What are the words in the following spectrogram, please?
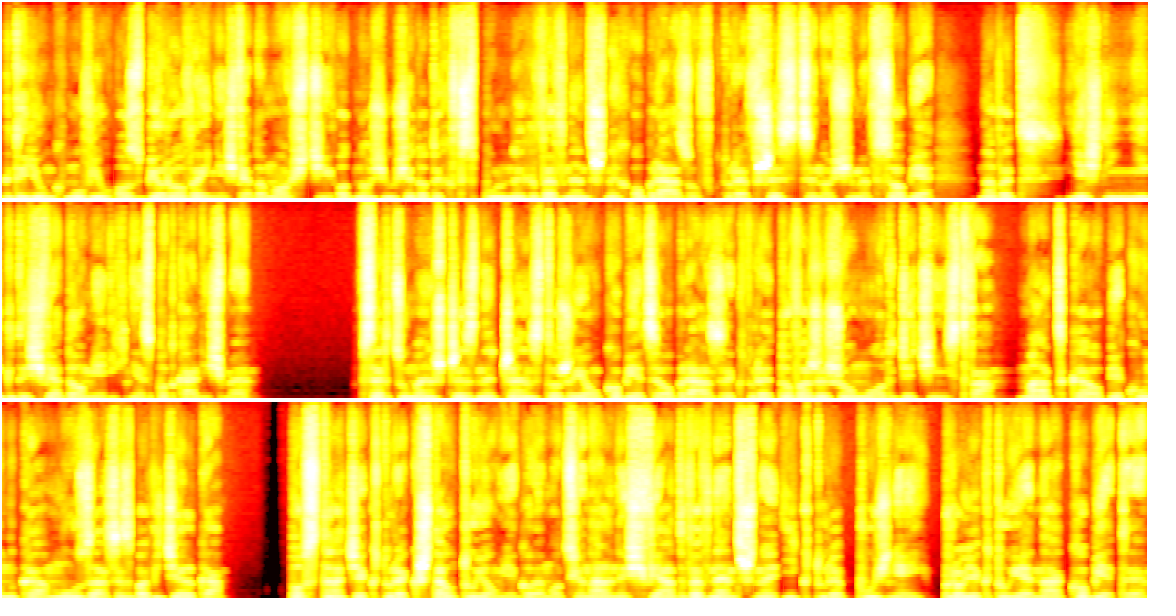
Gdy Jung mówił o zbiorowej nieświadomości, odnosił się do tych wspólnych wewnętrznych obrazów, które wszyscy nosimy w sobie, nawet jeśli nigdy świadomie ich nie spotkaliśmy. W sercu mężczyzny często żyją kobiece obrazy, które towarzyszą mu od dzieciństwa. Matka, opiekunka, muza, zbawicielka. Postacie, które kształtują jego emocjonalny świat wewnętrzny i które później projektuje na kobiety.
